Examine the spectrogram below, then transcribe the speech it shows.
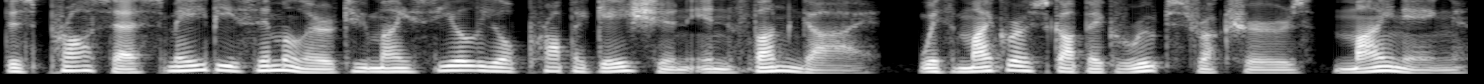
This process may be similar to mycelial propagation in fungi, with microscopic root structures mining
